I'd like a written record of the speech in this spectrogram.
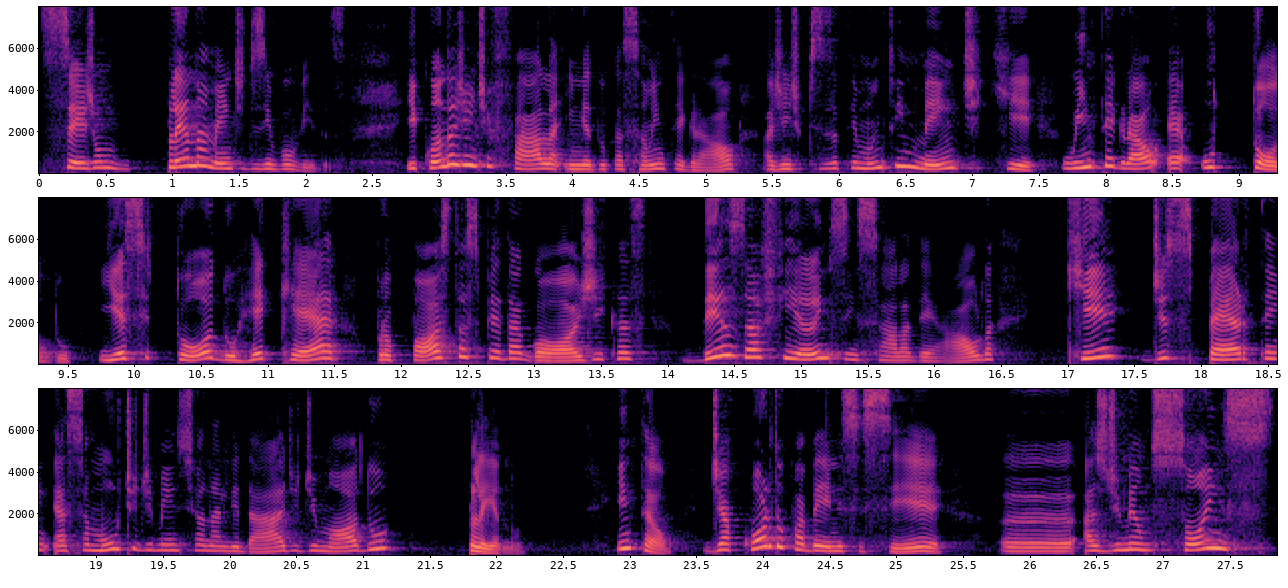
sejam plenamente desenvolvidas. E quando a gente fala em educação integral, a gente precisa ter muito em mente que o integral é o todo. E esse todo requer propostas pedagógicas desafiantes em sala de aula que despertem essa multidimensionalidade de modo pleno. Então, de acordo com a BNCC, uh, as dimensões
